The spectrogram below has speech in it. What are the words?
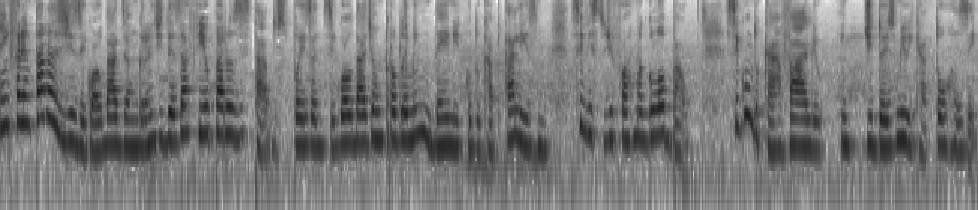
Enfrentar as desigualdades é um grande desafio para os estados, pois a desigualdade é um problema endêmico do capitalismo, se visto de forma global. Segundo Carvalho, de 2014,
